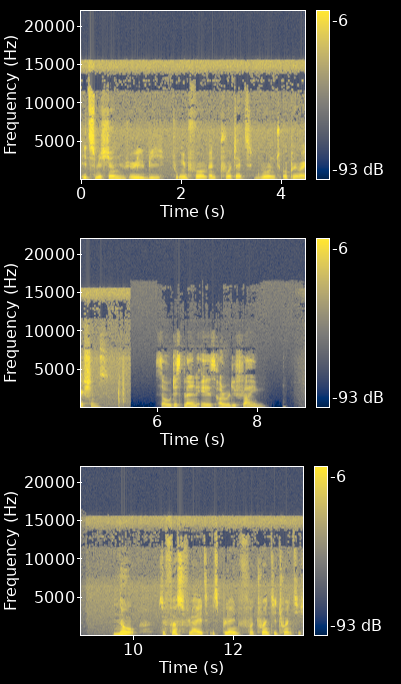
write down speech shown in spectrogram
its mission will be to inform and protect ground operations. So this plane is already flying? No, the first flight is planned for 2020.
